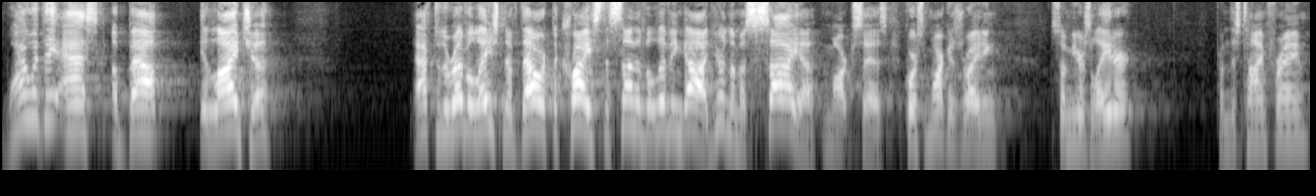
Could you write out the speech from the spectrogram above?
Why would they ask about Elijah after the revelation of Thou art the Christ, the Son of the living God? You're the Messiah, Mark says. Of course, Mark is writing some years later from this time frame.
